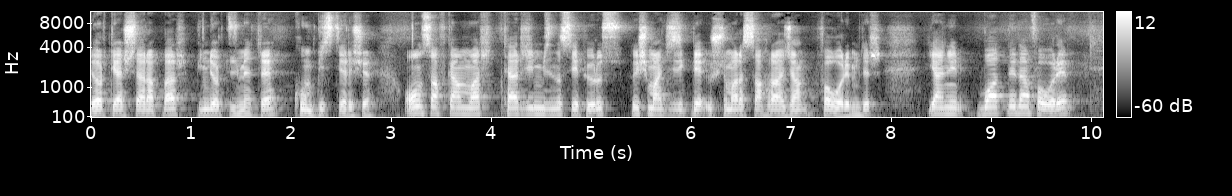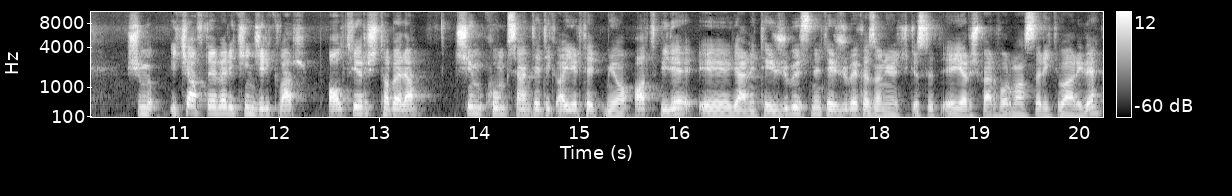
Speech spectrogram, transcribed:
4 yaşlı Araplar 1400 metre kum pist yarışı. 10 safkan var. Tercihimizi nasıl yapıyoruz? Hışman çizikli 3 numara Sahracan favorimdir. Yani bu at neden favori? Şimdi 2 hafta evvel ikincilik var. 6 yarış tabela çim, kum, sentetik ayırt etmiyor. At bile e, yani tecrübe üstüne tecrübe kazanıyor açıkçası e, yarış performansları itibariyle.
